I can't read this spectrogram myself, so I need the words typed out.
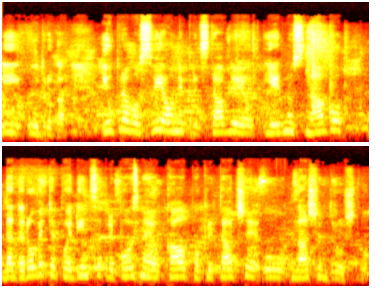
i udruga. I upravo svi oni predstavljaju jednu snagu da darovite pojedince prepoznaju kao pokretače u našem društvu.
